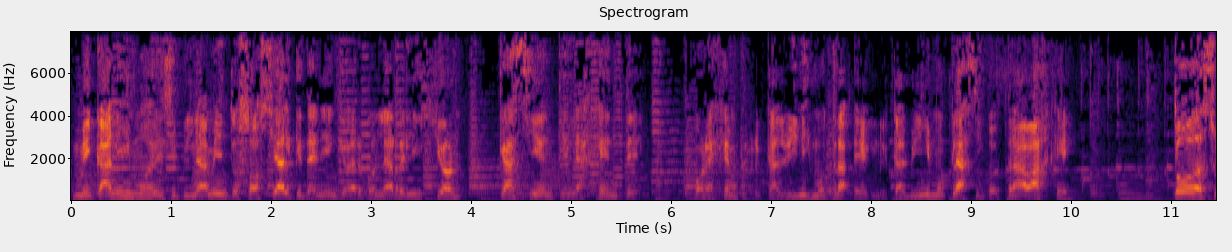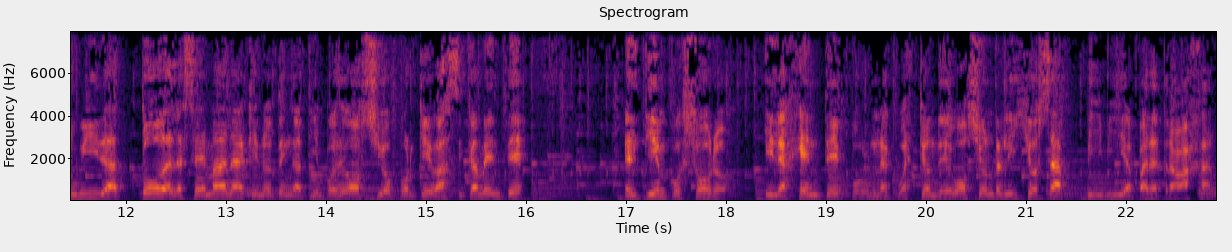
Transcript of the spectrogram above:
mecanismos de disciplinamiento social que tenían que ver con la religión que hacían que la gente, por ejemplo, el calvinismo, clásico trabaje toda su vida, toda la semana, que no tenga tiempo de ocio, porque básicamente el tiempo es oro y la gente, por una cuestión de devoción religiosa, vivía para trabajar.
